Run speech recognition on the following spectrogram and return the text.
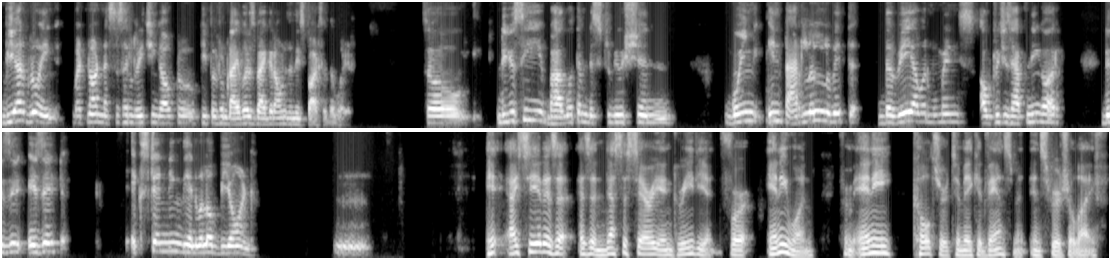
we are growing but not necessarily reaching out to people from diverse backgrounds in these parts of the world. So do you see bhagavatam distribution going in parallel with the way our movements outreach is happening or is it, is it extending the envelope beyond Mm, I see it as a as a necessary ingredient for anyone from any culture to make advancement in spiritual life.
